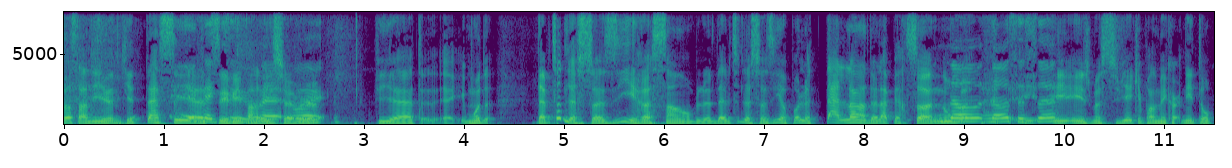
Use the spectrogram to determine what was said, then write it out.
Ça, c'en est une qui est assez euh, tirée par les cheveux. ouais. Puis euh, euh, moi, de- d'habitude, le sosie, il ressemble. D'habitude, le sosie n'a pas le talent de la personne. Non, On non, c'est ça. Et, et je me souviens que Paul McCartney était au,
